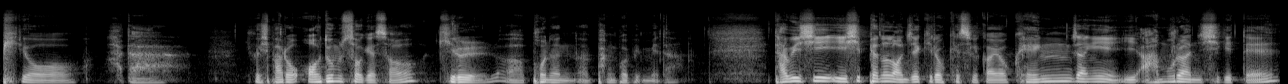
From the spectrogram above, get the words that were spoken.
필요하다. 이것이 바로 어둠 속에서 길을 어, 보는 방법입니다. 다윗이 이 시편을 언제 기록했을까요? 굉장히 이 암울한 시기 때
